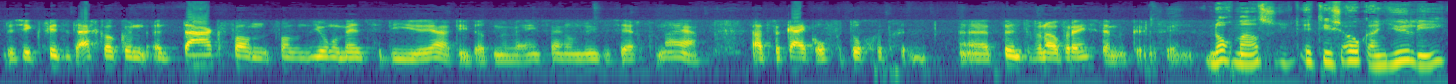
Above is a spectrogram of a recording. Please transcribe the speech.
Dus ik vind het eigenlijk ook een, een taak van, van jonge mensen die, ja, die dat met me eens zijn om nu te zeggen van nou ja, laten we kijken of we toch het, eh, punten van overeenstemming kunnen vinden. Nogmaals, het is ook aan jullie,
